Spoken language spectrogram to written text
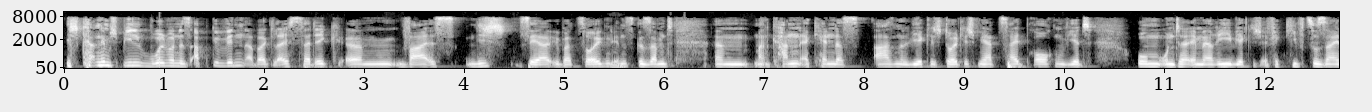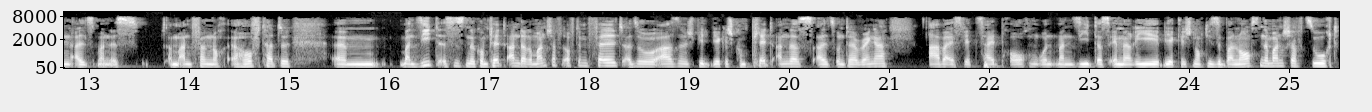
Ich kann dem Spiel Wohlwollendes abgewinnen, aber gleichzeitig ähm, war es nicht sehr überzeugend insgesamt. Ähm, man kann erkennen, dass Arsenal wirklich deutlich mehr Zeit brauchen wird, um unter Emery wirklich effektiv zu sein, als man es am Anfang noch erhofft hatte. Ähm, man sieht, es ist eine komplett andere Mannschaft auf dem Feld. Also Arsenal spielt wirklich komplett anders als unter Wenger, aber es wird Zeit brauchen und man sieht, dass Emery wirklich noch diese Balance in der Mannschaft sucht.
